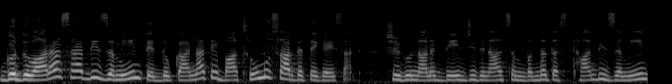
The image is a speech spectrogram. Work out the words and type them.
ਗੁਰਦੁਆਰਾ ਸਾਹਿਬ ਦੀ ਜ਼ਮੀਨ ਤੇ ਦੁਕਾਨਾਂ ਤੇ ਬਾਥਰੂਮ ਉਸਾਰ ਦਿੱਤੇ ਗਏ ਸਨ। ਸ਼੍ਰੀ ਗੁਰੂ ਨਾਨਕ ਦੇਵ ਜੀ ਦੇ ਨਾਲ ਸੰਬੰਧਿਤ ਅਸਥਾਨ ਦੀ ਜ਼ਮੀਨ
